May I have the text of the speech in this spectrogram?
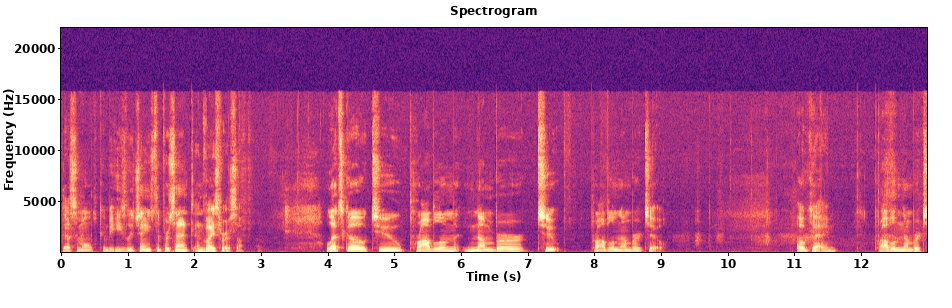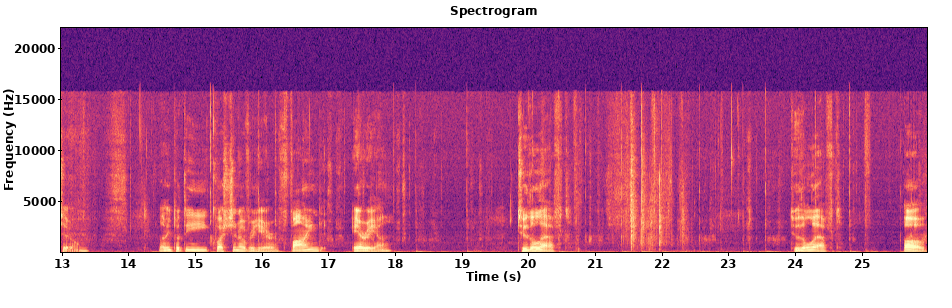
Decimal can be easily changed to percent and vice versa. Let's go to problem number 2. Problem number 2. Okay, problem number 2. Let me put the question over here. Find area to the left to the left of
